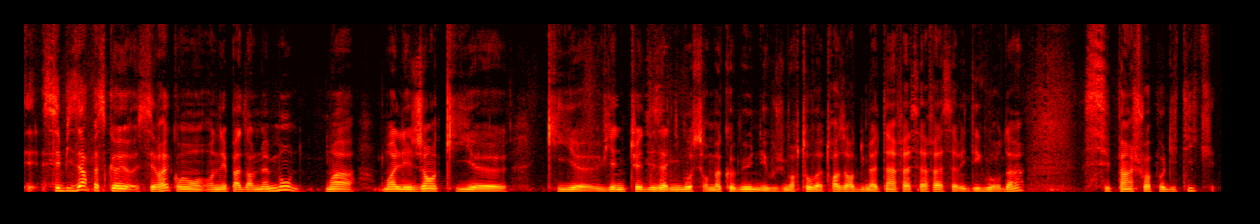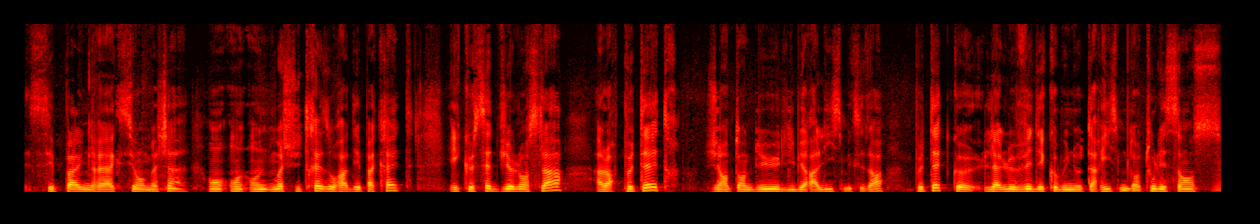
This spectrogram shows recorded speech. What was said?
Non, c'est bizarre parce que c'est vrai qu'on on n'est pas dans le même monde. Moi, moi les gens qui, euh, qui euh, viennent tuer des animaux sur ma commune et où je me retrouve à 3 h du matin face à face avec des gourdins, c'est pas un choix politique, c'est pas une réaction machin. On- on- on- moi, je suis très au ras des pâquerettes et que cette violence-là, alors peut-être, j'ai entendu libéralisme, etc. Peut-être que la levée des communautarismes dans tous les sens,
